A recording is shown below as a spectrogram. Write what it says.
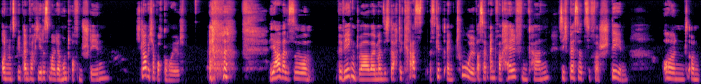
Und uns blieb einfach jedes Mal der Mund offen stehen. Ich glaube, ich habe auch geheult. ja, weil es so, bewegend war, weil man sich dachte, krass, es gibt ein Tool, was einem einfach helfen kann, sich besser zu verstehen. Und, und,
